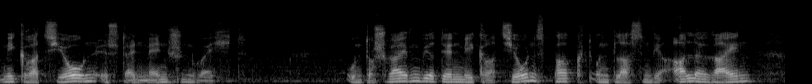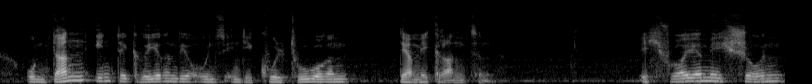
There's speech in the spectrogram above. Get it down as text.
Migration ist ein Menschenrecht. Unterschreiben wir den Migrationspakt und lassen wir alle rein und dann integrieren wir uns in die Kulturen der Migranten. Ich freue mich schon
